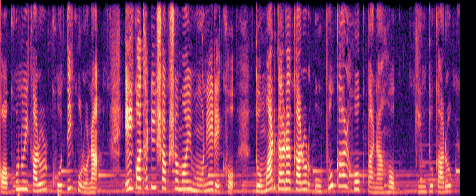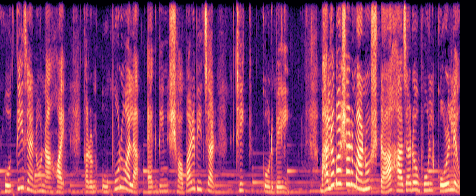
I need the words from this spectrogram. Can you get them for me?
কখনোই কারোর ক্ষতি করো না। এই কথাটি সবসময় মনে রেখো, তোমার দ্বারা কারোর উপকার হোক বা না হোক কিন্তু কারও ক্ষতি যেন না হয়, কারণ উপরওয়ালা একদিন সবার বিচার ঠিক করবেই। ভালোবাসার মানুষটা হাজারো ভুল করলেও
